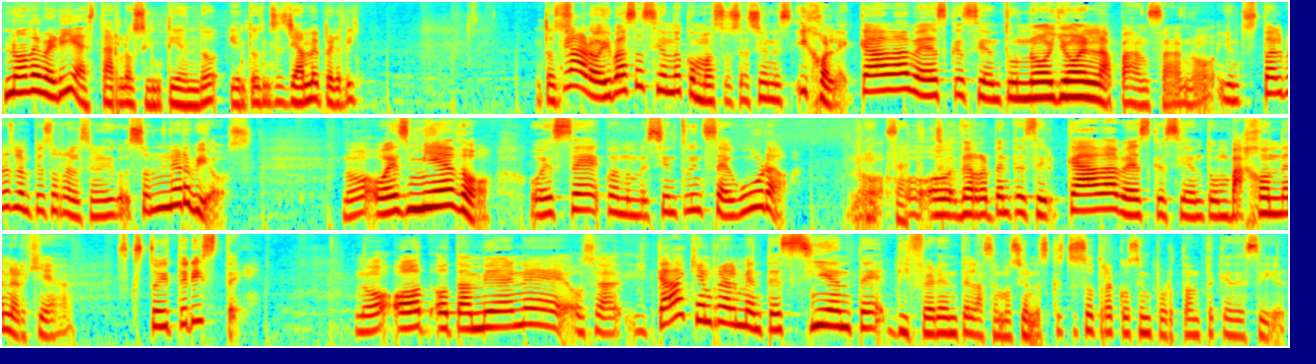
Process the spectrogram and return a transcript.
no debería estarlo sintiendo, y entonces ya me perdí. Entonces, claro, y vas haciendo como asociaciones, híjole, cada vez que siento un hoyo en la panza, ¿no? Y entonces tal vez lo empiezo a relacionar y digo, son nervios, ¿no? O es miedo, o es cuando me siento insegura, ¿no? Exacto. O, de repente decir, cada vez que siento un bajón de energía, es que estoy triste, ¿no? O, también, eh, o sea, y cada quien realmente siente diferente las emociones, que esto es otra cosa importante que decir,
